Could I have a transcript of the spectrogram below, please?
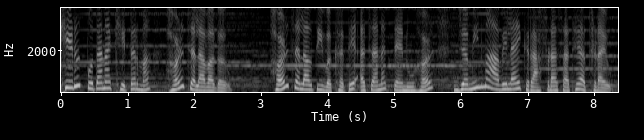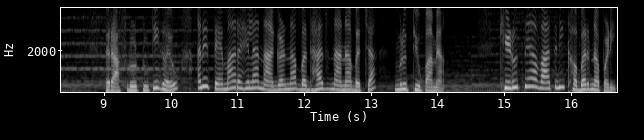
ખેડૂત પોતાના ખેતરમાં હળ ચલાવવા ગયો. હળ ચલાવતી વખતે અચાનક તેનું હળ જમીનમાં આવેલા એક રાફડા સાથે અથડાયું. રાફડો તૂટી ગયો અને તેમાં રહેલા નાગણના બધા જ નાના બચ્ચા મૃત્યુ પામ્યા. ખેડૂતને આ વાતની ખબર ન પડી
